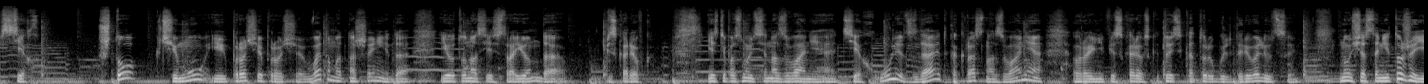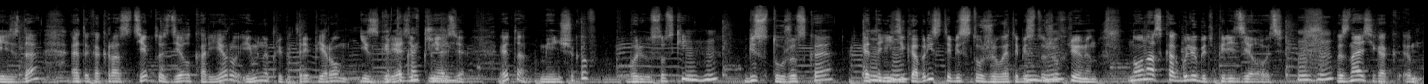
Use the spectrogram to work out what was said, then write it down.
всех. что, к чему и прочее, прочее. В этом отношении, да. И вот у нас есть район, да, Пискаревка. Если посмотрите название тех улиц, да, это как раз название в районе Пискаревской, то есть которые были до революции. Ну, сейчас они тоже есть, да? Это как раз те, кто сделал карьеру именно при Петре Первом из грязи в князе. Это Меньшиков, Брюсовский, Мгм. Бестужевская. Это не Мгм. декабристы Бестужева, это Бестужев Рюмин. Но у нас как бы любят переделывать. Мгм. Вы знаете, как эм,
